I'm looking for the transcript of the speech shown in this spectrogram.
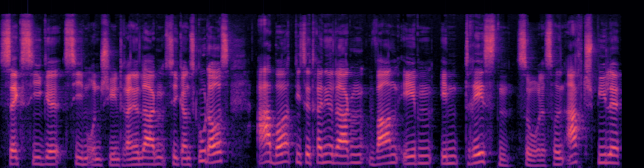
6 Siege, 7 Unschieden, 3 Niederlagen. Sieht ganz gut aus. Aber diese drei Niederlagen waren eben in Dresden so. Das waren acht Spiele,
